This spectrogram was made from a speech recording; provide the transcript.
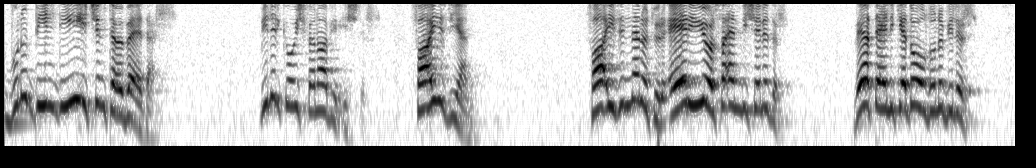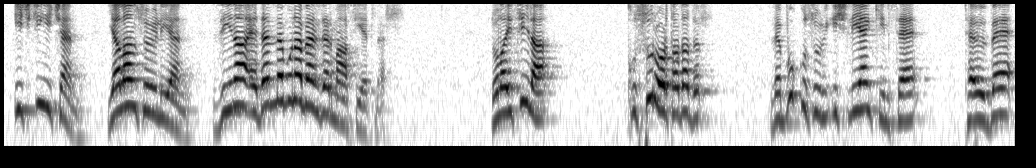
bunu bildiği için tövbe eder. Bilir ki o iş fena bir iştir. Faiz yiyen faizinden ötürü eğer yiyorsa endişelidir. Veya tehlikede olduğunu bilir. İçki içen, yalan söyleyen, zina eden ve buna benzer masiyetler. Dolayısıyla kusur ortadadır ve bu kusuru işleyen kimse tövbe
